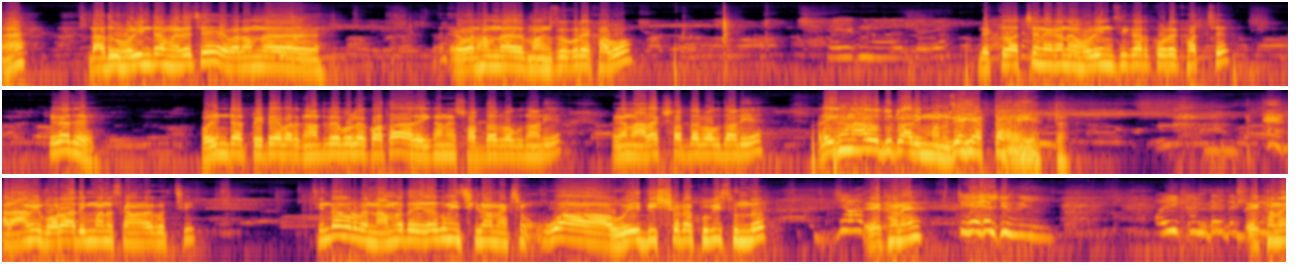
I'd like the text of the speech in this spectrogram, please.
হ্যাঁ দাদু হরিণটা মেরেছে এবার আমরা এবার আমরা মাংস করে খাব দেখতে পাচ্ছেন এখানে হরিণ শিকার করে খাচ্ছে ঠিক আছে হরিণটার পেটে এবার গাঁদবে বলে কথা আর এখানে সর্দারবাবু দাঁড়িয়ে এখানে আরেক সর্দারবাবু দাঁড়িয়ে আর এখানে আরও দুটো আরিম মানুষ এই একটা আর এই একটা আর আমি বড় আদিম মানুষ ক্যামেরা করছি। চিন্তা করবেন না আমরা তো এরকমই ছিলাম একসময়। ওয়া ওই দৃশ্যটা খুবই সুন্দর। এখানে এখানে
